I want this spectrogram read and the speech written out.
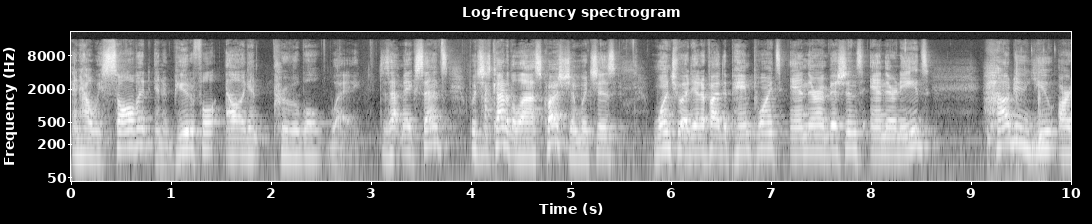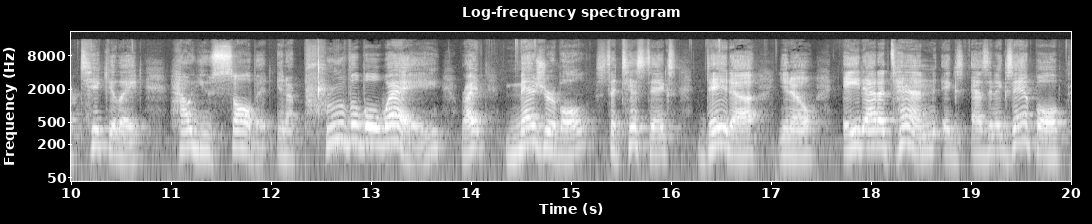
and how we solve it in a beautiful, elegant, provable way. Does that make sense? Which is kind of the last question, which is once you identify the pain points and their ambitions and their needs, how do you articulate how you solve it in a provable way, right? Measurable statistics, data, you know, 8 out of 10 ex- as an example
